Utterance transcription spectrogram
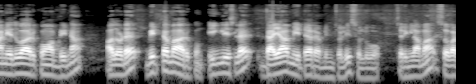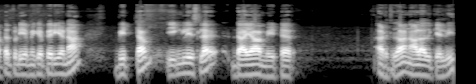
நான் எதுவாக இருக்கும் அப்படின்னா அதோட விட்டமாக இருக்கும். இங்கிலீஷில் டயாமீட்டர் அப்படின்னு சொல்லி சொல்லுவோம். சரிங்களாமா ஸோ வட்டத்துடைய மிகப்பெரிய நான் விட்டம் இங்கிலீஷில் டயாமீட்டர் அடுத்ததான் நாலாவது கேள்வி.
